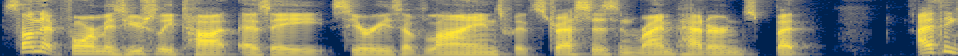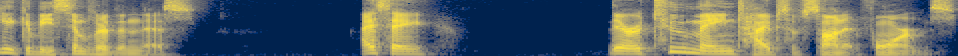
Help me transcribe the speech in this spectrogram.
Sonnet form is usually taught as a series of lines with stresses and rhyme patterns, but I think it could be simpler than this. I say, there are two main types of sonnet forms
